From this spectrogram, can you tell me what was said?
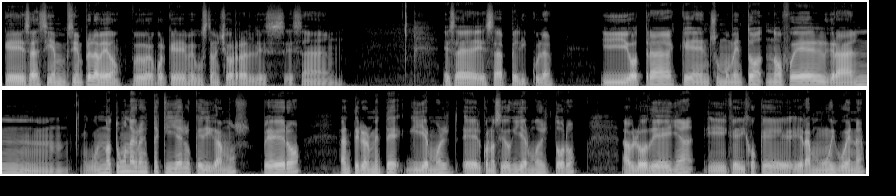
que esa siempre, siempre la veo por- porque me gusta un chorro esa esa esa película y otra que en su momento no fue el gran no tuvo una gran taquilla lo que digamos pero anteriormente Guillermo el, conocido Guillermo del Toro habló de ella y que dijo que era muy buena,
